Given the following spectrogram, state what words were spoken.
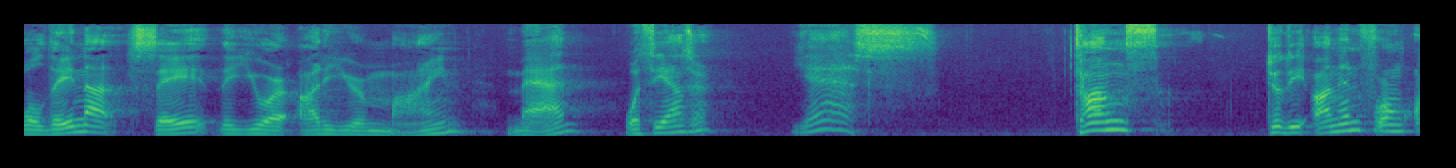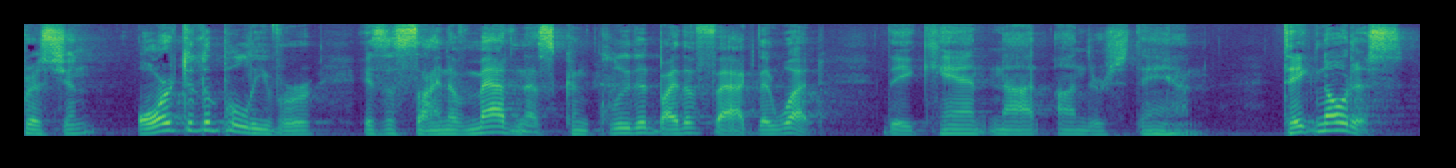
Will they not say that you are out of your mind, mad? What's the answer? Yes. Tongues to the uninformed Christian or to the believer is a sign of madness, concluded by the fact that what? They cannot understand. Take notice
